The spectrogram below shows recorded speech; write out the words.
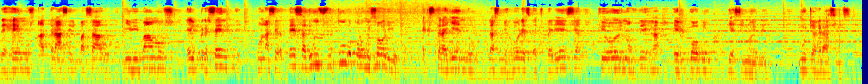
Dejemos atrás el pasado y vivamos el presente con la certeza de un futuro promisorio, extrayendo las mejores experiencias que hoy nos deja el COVID-19. Muchas gracias.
